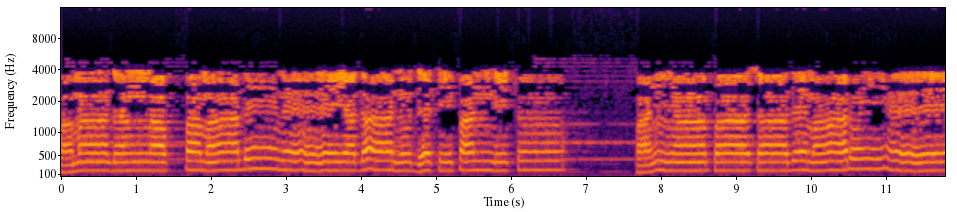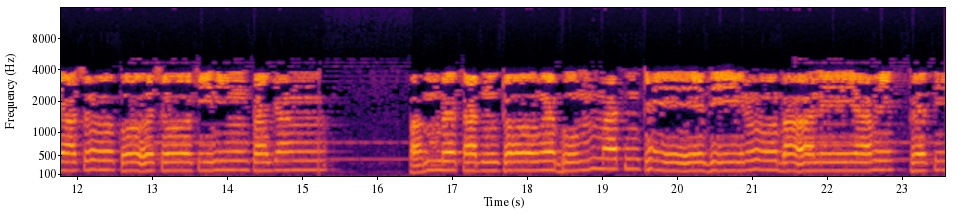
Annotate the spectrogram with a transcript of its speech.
පමාදං අප්පමාදේන යදානුදති පන්නිතෝ පඤ්ඤාපාසාද මාරුයි අසෝකෝ සෝකිනින් පජං පම්බතන්තෝව භුම්මත්තේ ධීරෝ බාලේ අවික්ඛති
